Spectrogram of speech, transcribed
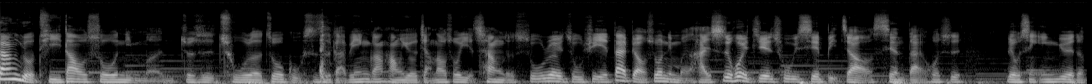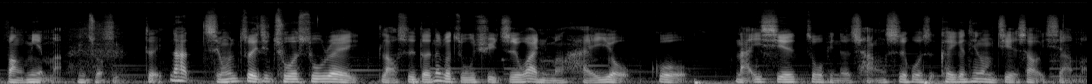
刚刚有提到说你们就是除了做古诗词改编，刚好有讲到说也唱了苏芮主曲，也代表说你们还是会接触一些比较现代或是流行音乐的方面嘛？没错，是。对，那请问最近除了苏芮老师的那个组曲之外，你们还有过哪一些作品的尝试，或是可以跟听众们介绍一下吗？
